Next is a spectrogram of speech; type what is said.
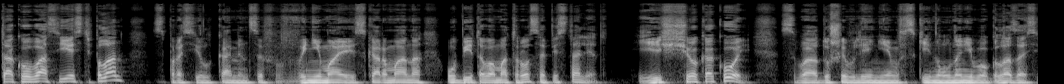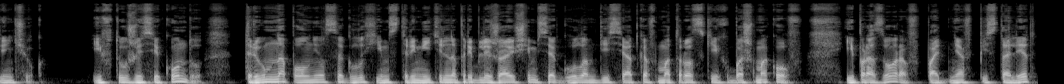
«Так у вас есть план?» — спросил Каменцев, вынимая из кармана убитого матроса пистолет. «Еще какой!» — с воодушевлением вскинул на него глаза Свинчук. И в ту же секунду Трюм наполнился глухим, стремительно приближающимся гулом десятков матросских башмаков, и Прозоров, подняв пистолет,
